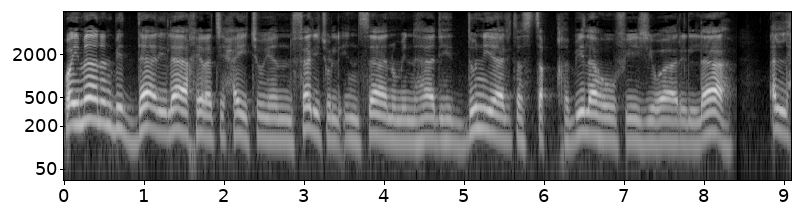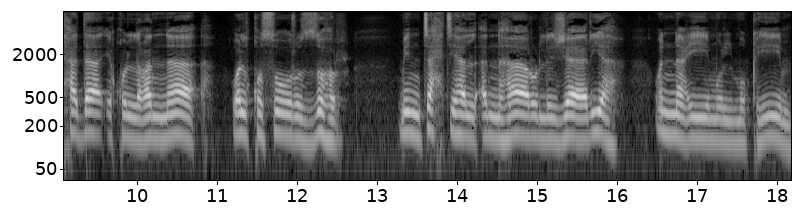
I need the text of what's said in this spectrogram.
وإيمانا بالدار الآخرة حيث ينفلت الإنسان من هذه الدنيا لتستقبله في جوار الله؟ الحدائق الغناء والقصور الزهر من تحتها الأنهار الجارية والنعيم المقيم.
